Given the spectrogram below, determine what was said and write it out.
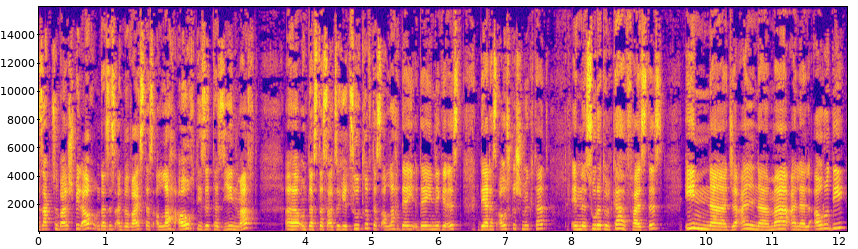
sagt zum Beispiel auch, und das ist ein Beweis, dass Allah auch diese Tazyin macht, äh, und dass das also hier zutrifft, dass Allah der, derjenige ist, der das ausgeschmückt hat. In Suratul Kahf heißt es, Inna ja'alna ma ala al-ardi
